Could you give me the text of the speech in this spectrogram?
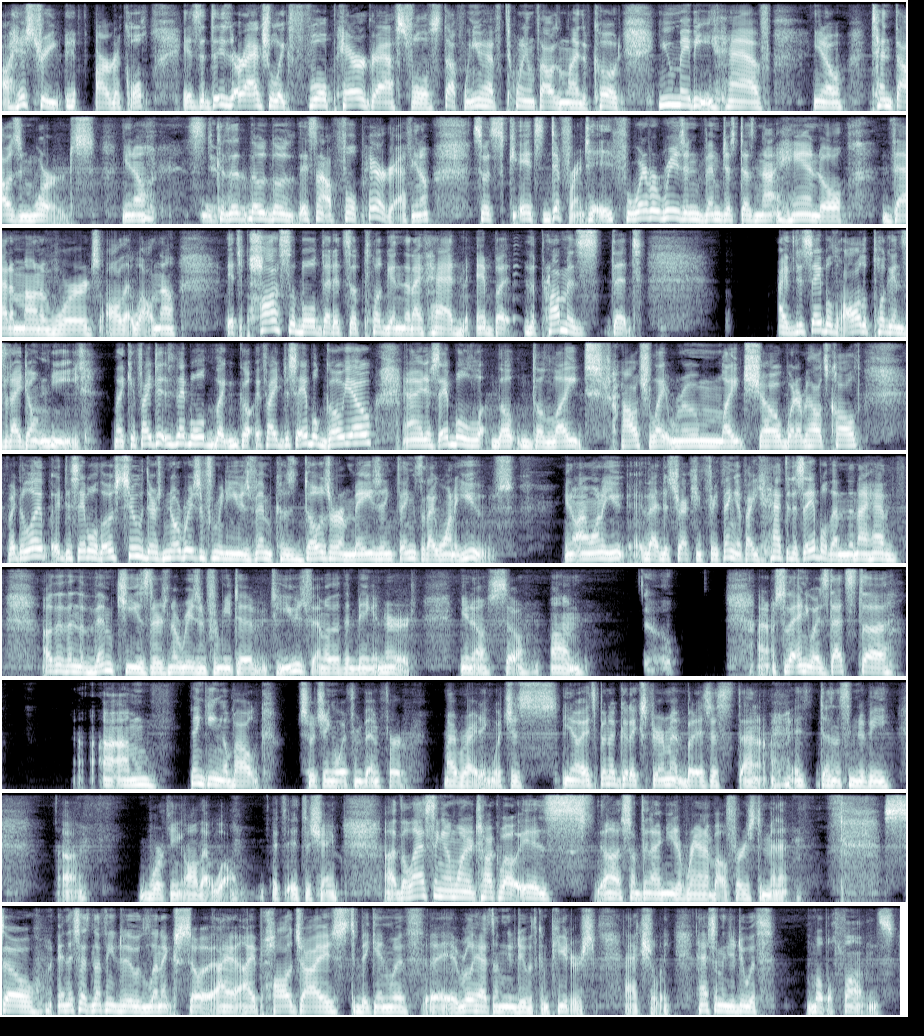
a history article is that these are actual like full paragraphs full of stuff. When you have 20,000 lines of code, you maybe have, you know, 10,000 words, you know, because yeah. those, those it's not a full paragraph, you know. So it's it's different. For whatever reason, Vim just does not handle that amount of words all that well. Now, it's possible that it's a plugin that I've had, eh, but the problem is that I've disabled all the plugins that I don't need. Like if I disable like go if I disable Goyo and I disable the the light house, light room, light show, whatever the hell it's called, if I delay, disable those two, there's no reason for me to use Vim because those are amazing things that I want to use. You know, I want to use that distraction-free thing. If I had to disable them, then I have, other than the Vim keys, there's no reason for me to to use Vim other than being a nerd. You know, so um. No. so that, anyways, that's the. I'm thinking about switching away from them for my writing, which is, you know, it's been a good experiment, but it's just, know, it doesn't seem to be uh, working all that well. It's, it's a shame. Uh, the last thing I wanted to talk about is uh, something I need to rant about for just a minute. So, and this has nothing to do with Linux. So I, I apologize to begin with. It really has nothing to do with computers. Actually, it has something to do with mobile phones,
